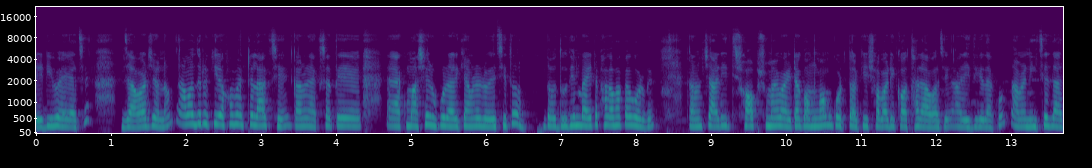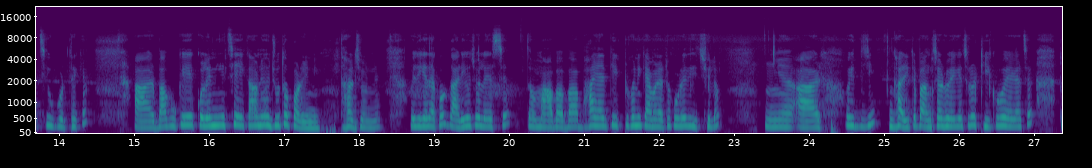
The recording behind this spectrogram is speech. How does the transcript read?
রেডি হয়ে গেছে যাওয়ার জন্য। আমাদেরও কীরকম একটা লাগছে, কারণ একসাথে এক মাসের উপর আর কি আমরা রয়েছি তো। তো দুদিন বাড়িটা ফাঁকা ফাঁকা করবে। কারণ চারি সব সময় বাড়িটা গম গম করতো আর কি, সবারই কথার আওয়াজে। আর এইদিকে দেখো, আমরা নিচে যাচ্ছি উপর থেকে। আর বাবুকে কোলে নিয়েছে, এই কারণে ও জুতো পরেনি তার জন্যে। ওইদিকে দেখো, গাড়িও চলে এসছে। তো মা, বাবা, ভাই আর কি একটুখানি ক্যামেরাটা করে দিচ্ছিল। আর ওই জি গাড়িটা পাংচার হয়ে গেছিল, ঠিকও হয়ে গেছে। তো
